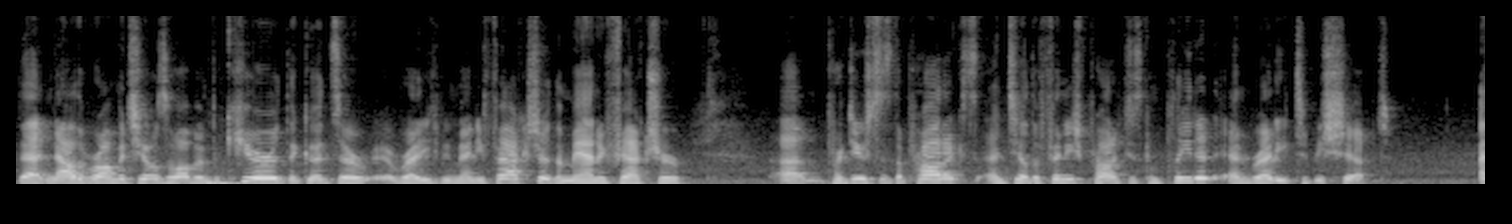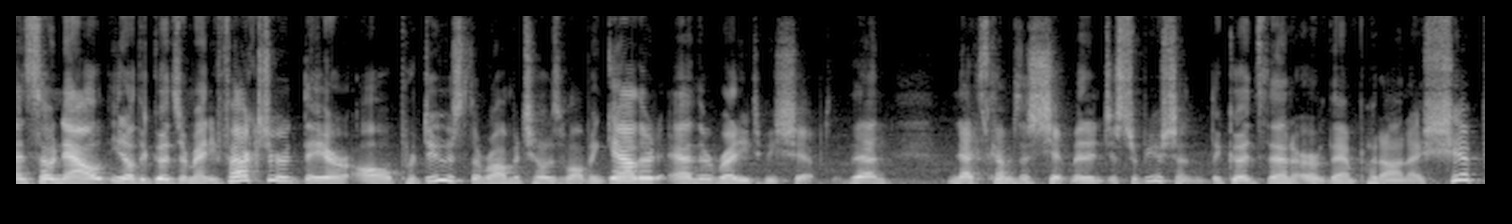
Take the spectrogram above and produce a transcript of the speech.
that now the raw materials have all been procured the goods are ready to be manufactured the manufacturer um, produces the products until the finished product is completed and ready to be shipped. And so now you know the goods are manufactured they are all produced the raw materials have all been gathered and they're ready to be shipped. Then next comes the shipment and distribution the goods then are then put on a ship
